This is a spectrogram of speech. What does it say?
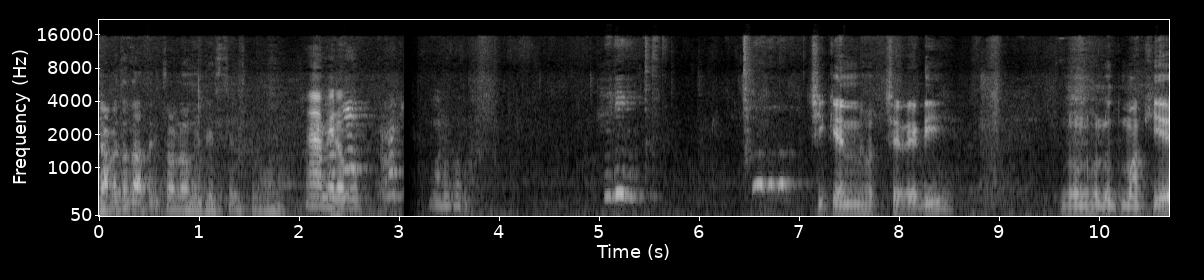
যাবে তো তাড়াতাড়ি চলো আমি ড্রেস চেঞ্জ করব না। হ্যাঁ বেরোবো। মনে করো চিকেন হচ্ছে রেডি নুন হলুদ মাখিয়ে।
